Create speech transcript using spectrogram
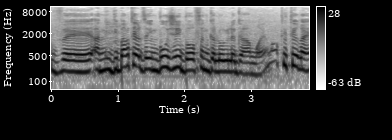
ואני דיברתי על זה עם בוז'י באופן גלוי לגמרי. אמרתי, תראה,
